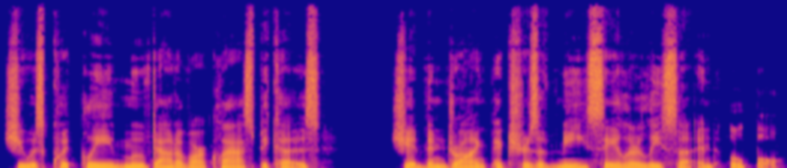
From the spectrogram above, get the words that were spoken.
she was quickly moved out of our class because she had been drawing pictures of me, Sailor Lisa, and Opal.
